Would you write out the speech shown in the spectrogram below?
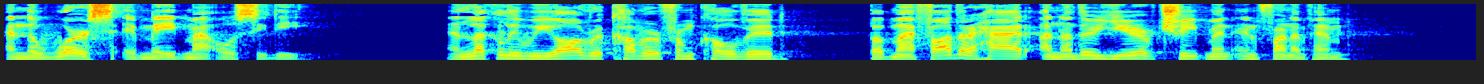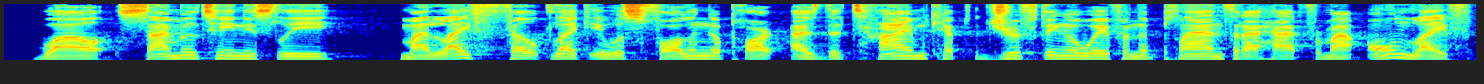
and the worse it made my OCD. And luckily, we all recovered from COVID, but my father had another year of treatment in front of him, while simultaneously, my life felt like it was falling apart as the time kept drifting away from the plans that I had for my own life,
